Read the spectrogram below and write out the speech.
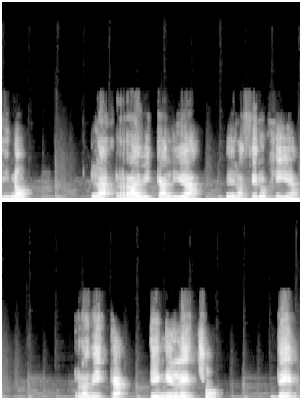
Y no, la radicalidad de la cirugía radica en el hecho de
